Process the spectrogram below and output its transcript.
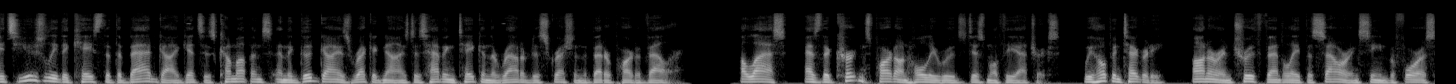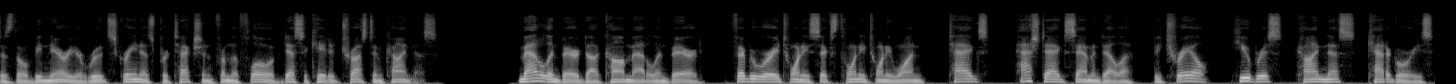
it's usually the case that the bad guy gets his comeuppance and the good guy is recognized as having taken the route of discretion, the better part of valor. Alas, as the curtains part on Holyrood's dismal theatrics, we hope integrity, honor, and truth ventilate the souring scene before us as there'll be nary a rood screen as protection from the flow of desiccated trust and kindness. MadelineBaird.com Madeline Baird, February 26, 2021, tags, hashtag Samandela, betrayal, hubris, kindness, categories,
